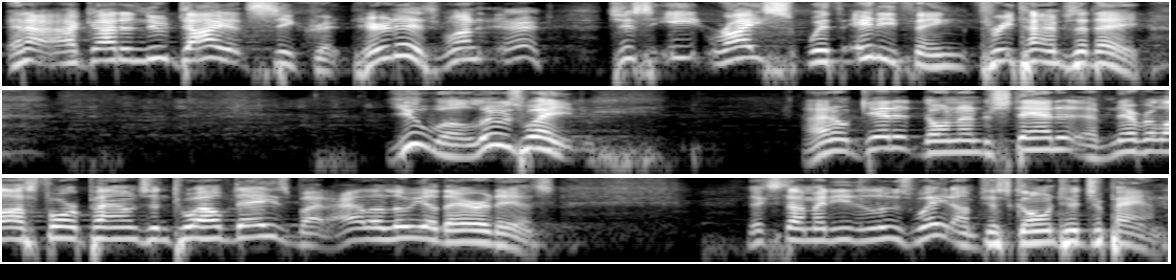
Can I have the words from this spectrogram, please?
And I, I got a new diet secret. Here it is. One, eh, just eat rice with anything three times a day. You will lose weight. I don't get it, don't understand it. I've never lost four pounds in 12 days, but hallelujah, there it is. Next time I need to lose weight, I'm just going to Japan.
